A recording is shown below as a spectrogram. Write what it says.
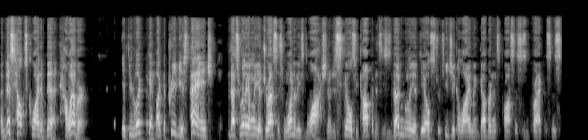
And this helps quite a bit. However, if you look at like the previous page, that's really only addresses one of these blocks, you know, just skills and competencies. It doesn't really deal strategic alignment, governance, processes and practices,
